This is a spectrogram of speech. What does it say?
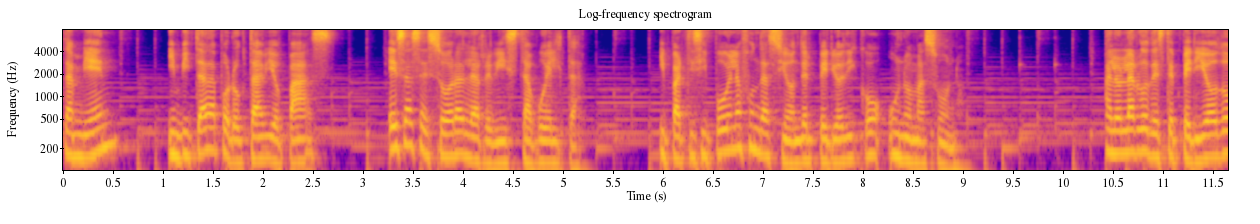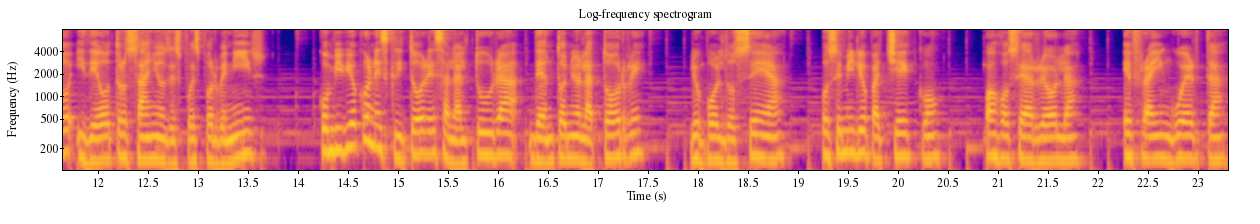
También, invitada por Octavio Paz, es asesora de la revista Vuelta y participó en la fundación del periódico Uno más Uno. A lo largo de este periodo y de otros años después por venir, convivió con escritores a la altura de Antonio Latorre, Leopoldo Sea, José Emilio Pacheco, Juan José Arreola, Efraín Huerta,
